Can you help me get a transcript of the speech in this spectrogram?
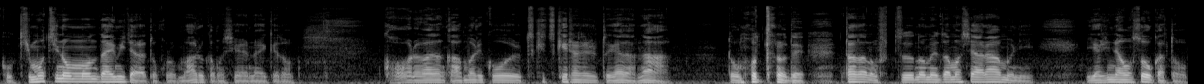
こう気持ちの問題みたいなところもあるかもしれないけどこれはなんかあんまりこう突きつけられると嫌だなと思ったのでただの普通の目覚ましアラームにやり直そうかと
